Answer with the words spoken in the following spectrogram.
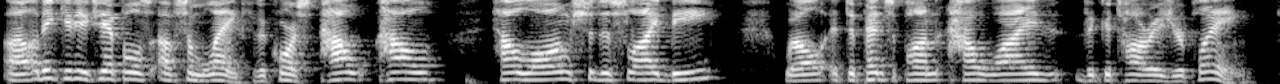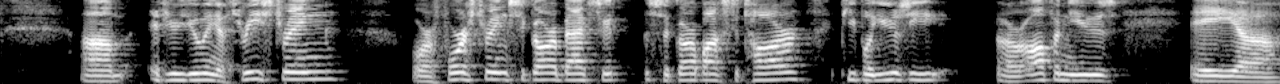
Uh, let me give you examples of some length. And of course, how, how, how long should the slide be? Well, it depends upon how wide the guitar is you're playing. Um, if you're doing a three-string or a four-string cigar box, cigar box guitar, people usually or often use a, uh,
